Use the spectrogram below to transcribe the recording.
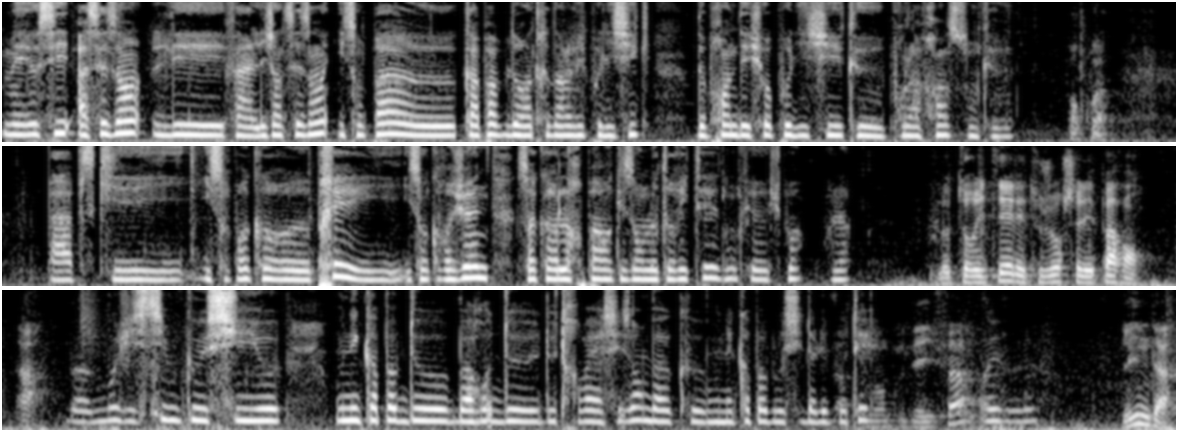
Mais aussi, à 16 ans, les, enfin, les gens de 16 ans, ils sont pas euh, capables de rentrer dans la vie politique, de prendre des choix politiques euh, pour la France. Donc, euh, Pourquoi? Bah, parce qu'ils ils sont pas encore euh, prêts, ils, ils sont encore jeunes, c'est encore leurs parents qui ont l'autorité, donc euh, je sais pas, voilà. L'autorité, elle est toujours chez les parents. Bah, moi, j'estime que si euh, on est capable de, bah, de, de travailler à 16 ans, bah, qu'on est capable aussi d'aller voter. Oui, voilà. Linda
